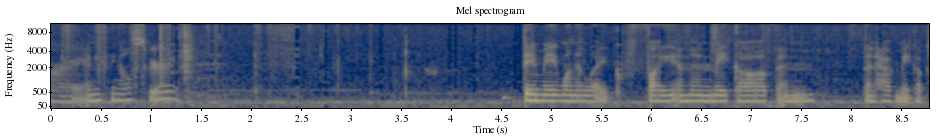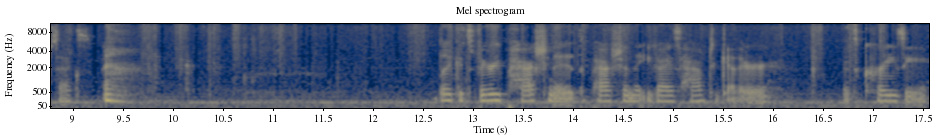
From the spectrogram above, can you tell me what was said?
Alright, anything else, Spirit? They may want to like fight and then make up and then have makeup sex. like it's very passionate, the passion that you guys have together. It's crazy.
